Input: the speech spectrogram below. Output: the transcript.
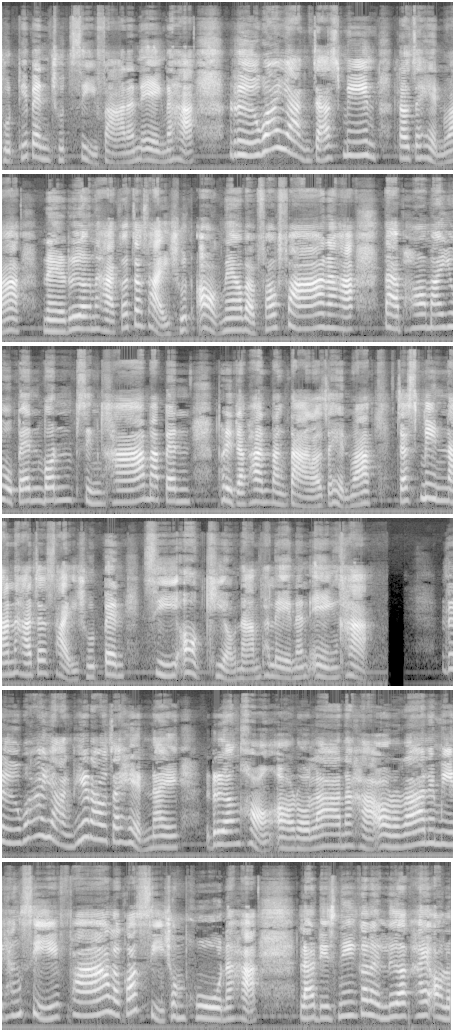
ชุดที่เป็นชุดสีฟ้านั่นเองนะคะ หรือว่าอย่างจัสมินเราจะเห็นว่าในเรื่องนะคะก็จะใส่ชุดออกแนวแบบฟ้าๆนะคะ แต่พอมาอยู่เป็นบนสินค้ามาเป็นผลิตภัณฑ์ต่างๆ เราจะเห็นว่าจัสมินนั้นนะคะจะใส่ชุดเป็นสีออกเขียวน้ำทะเลนั่นเองค่ะ หรือว่าอย่างที่เราจะเห็นในเรื่องของออโรรานะคะออโรราเนี่ยมีทั้งสีฟ้าแล้วก็สีชมพูนะคะ แล้วดิสนีย์ก็เลยเลือกให้ออโร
